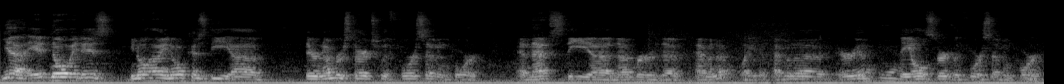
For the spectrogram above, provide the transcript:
Yeah, it no, it is. You know how I know? Because the uh, their number starts with four seven four, and that's the uh, number the Pembina, like the Pembina area. Yeah, yeah. They all start with four seven four,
